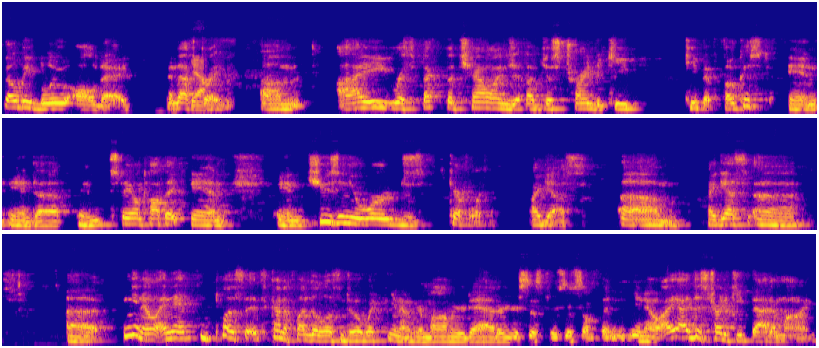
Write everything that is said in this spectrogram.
They'll be blue all day, and that's yeah. great. Um, I respect the challenge of just trying to keep keep it focused and and uh, and stay on topic and and choosing your words carefully. I guess. Um, I guess uh, uh, you know, and then plus it's kind of fun to listen to it with, you know, your mom or your dad or your sisters or something. You know, I, I just try to keep that in mind.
